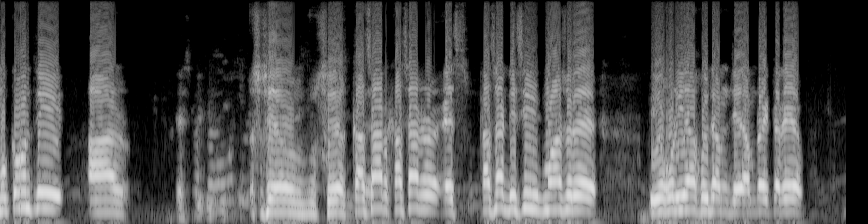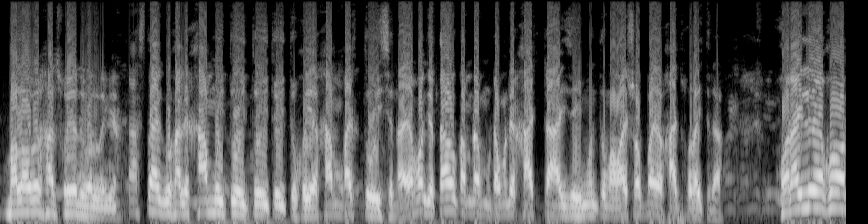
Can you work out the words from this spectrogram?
মুখ্যমন্ত্রী আর কাছার কাছার কাছার ডিসি মহাশয়ে ইয়ে করিয়া কইতাম যে আমরা এটারে ভালোভাবে কাজ দেবার লাগে। রাস্তায় গো খালি খাম হইতো হইতো হইতো হইতো, হইয়া খাম কাজ তো না। এখন যেটাও আমরা মোটামুটি আইছে, হিমন্ত মামায় সবাই কাজ করাইতরা করাইলে এখন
